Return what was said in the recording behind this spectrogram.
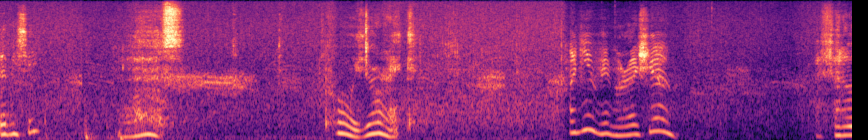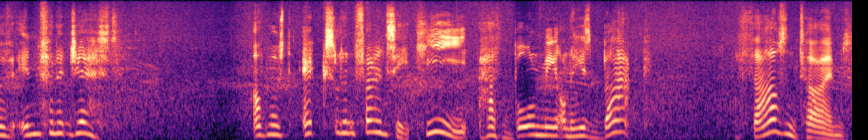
Let me see. Yes. Poor Yorick. I knew him, Horatio. A fellow of infinite jest. Of most excellent fancy. He hath borne me on his back a thousand times.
